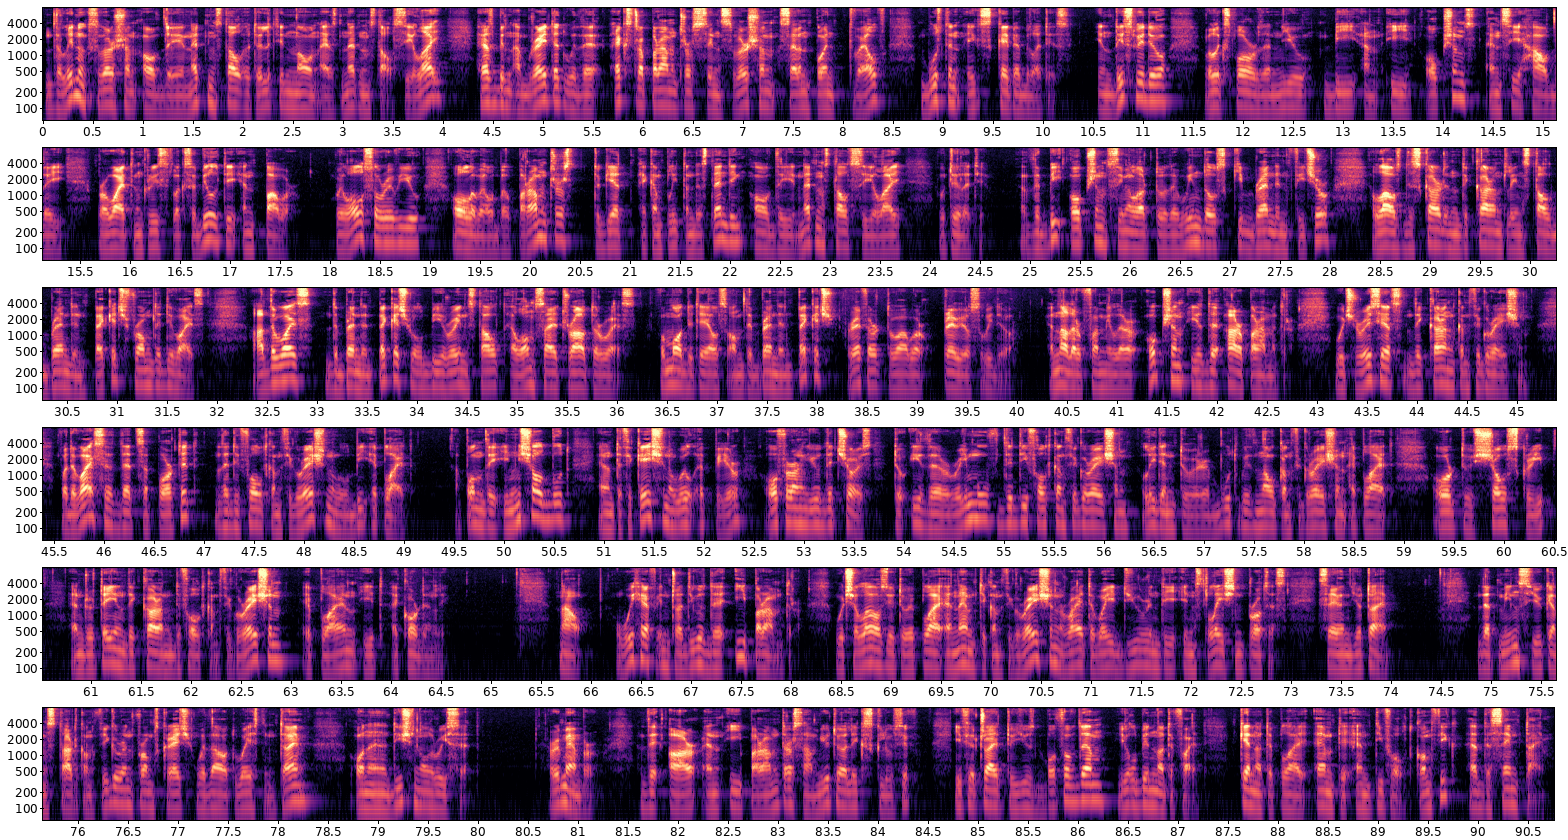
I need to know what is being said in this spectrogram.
The Linux version of the netinstall utility known as netinstall CLI has been upgraded with the extra parameters since version 7.12, boosting its capabilities. In this video, we'll explore the new B and E options and see how they provide increased flexibility and power. We'll also review all available parameters to get a complete understanding of the netinstall CLI utility. The B option, similar to the Windows Keep Branding feature, allows discarding the currently installed branding package from the device. Otherwise, the branding package will be reinstalled alongside RouterOS. For more details on the branding package, refer to our previous video. Another familiar option is the R parameter, which resets the current configuration. For devices that support it, the default configuration will be applied. Upon the initial boot, a notification will appear offering you the choice to either remove the default configuration, leading to a reboot with no configuration applied, or to show script and retain the current default configuration, applying it accordingly. Now, we have introduced the E parameter, which allows you to apply an empty configuration right away during the installation process, saving your time. That means you can start configuring from scratch without wasting time on an additional reset. Remember, the R and E parameters are mutually exclusive. If you try to use both of them, you'll be notified. Cannot apply empty and default config at the same time.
